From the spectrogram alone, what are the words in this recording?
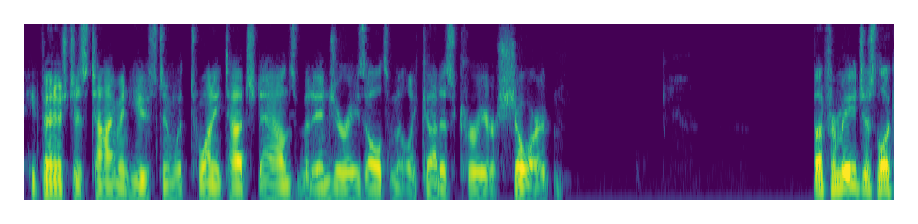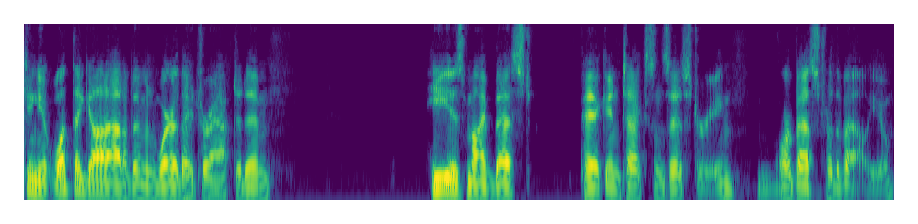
He finished his time in Houston with 20 touchdowns, but injuries ultimately cut his career short. But for me, just looking at what they got out of him and where they drafted him, he is my best pick in Texans history, or best for the value.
